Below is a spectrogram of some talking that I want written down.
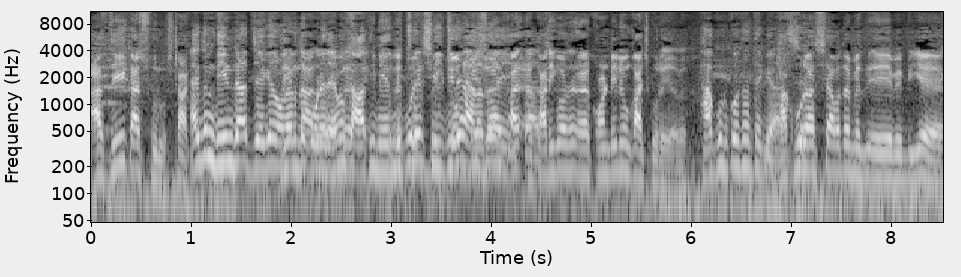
আজ থেকেই কাজ শুরু স্টার্ট একদম দিন রাত জেগে ওনারা তো করে দেয় এবং কাথি মেদিনীপুরের শিল্পীদের আলাদাই কাজ। কারিগর কান্টিনিউ কাজ করে যাবে। ঠাকুর কোথা থেকে ঠাকুর আসছে? আমাদের মেদি- ইয়ে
